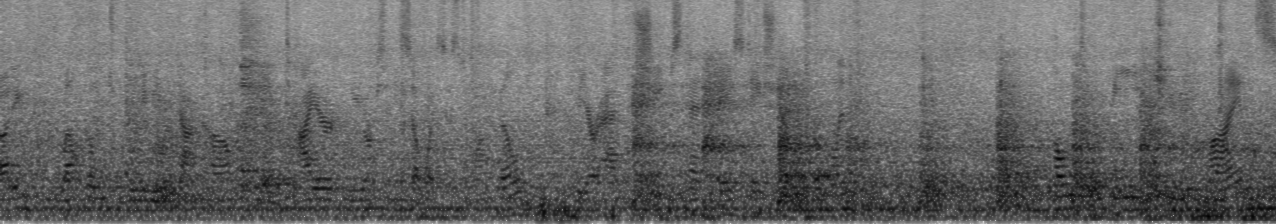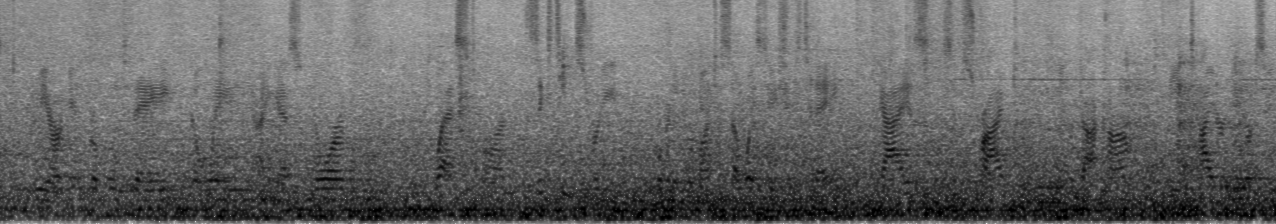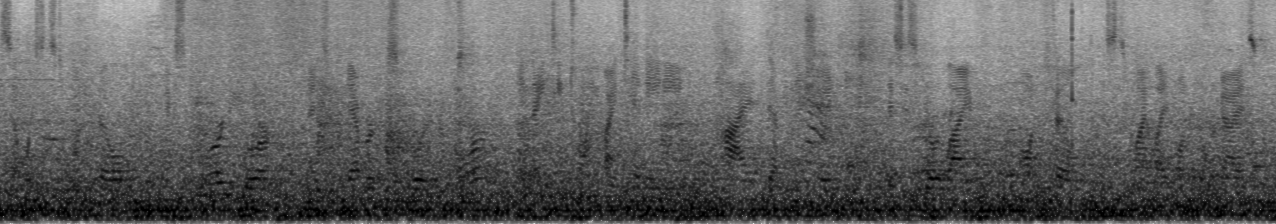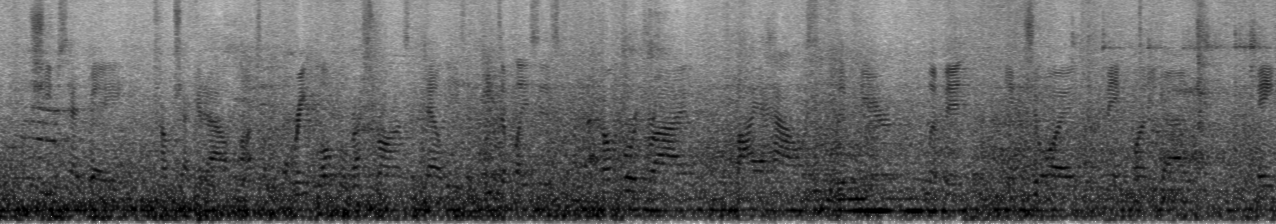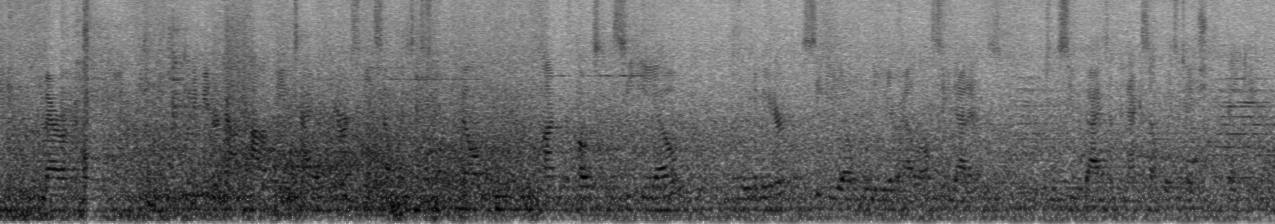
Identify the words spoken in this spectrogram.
everybody. Welcome to MuniMeter.com, the entire New York City subway system on film. We are at Sheepshead Bay Station in Brooklyn, home to the BQ lines. We are in Brooklyn today, going, I guess, northwest on 16th Street. We're going to do a bunch of subway stations today. Guys, subscribe to MuniMeter.com, the entire New York City subway system on film. Explore New York as you've never explored it before. A 1920 by 1080 high definition. This is your life on film. This is my life on film, guys. Sheepshead Bay, come check it out. Lots of great local restaurants and delis and pizza places. Come for a drive, buy a house, live here, flip it, enjoy, make money, guys. Make America. MuniMeter.com, the entire York City subway system film. I'm your host and CEO, Unimeter, CEO of MuniMeter LLC, that is. We'll see you guys at the next subway station. Thank you.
